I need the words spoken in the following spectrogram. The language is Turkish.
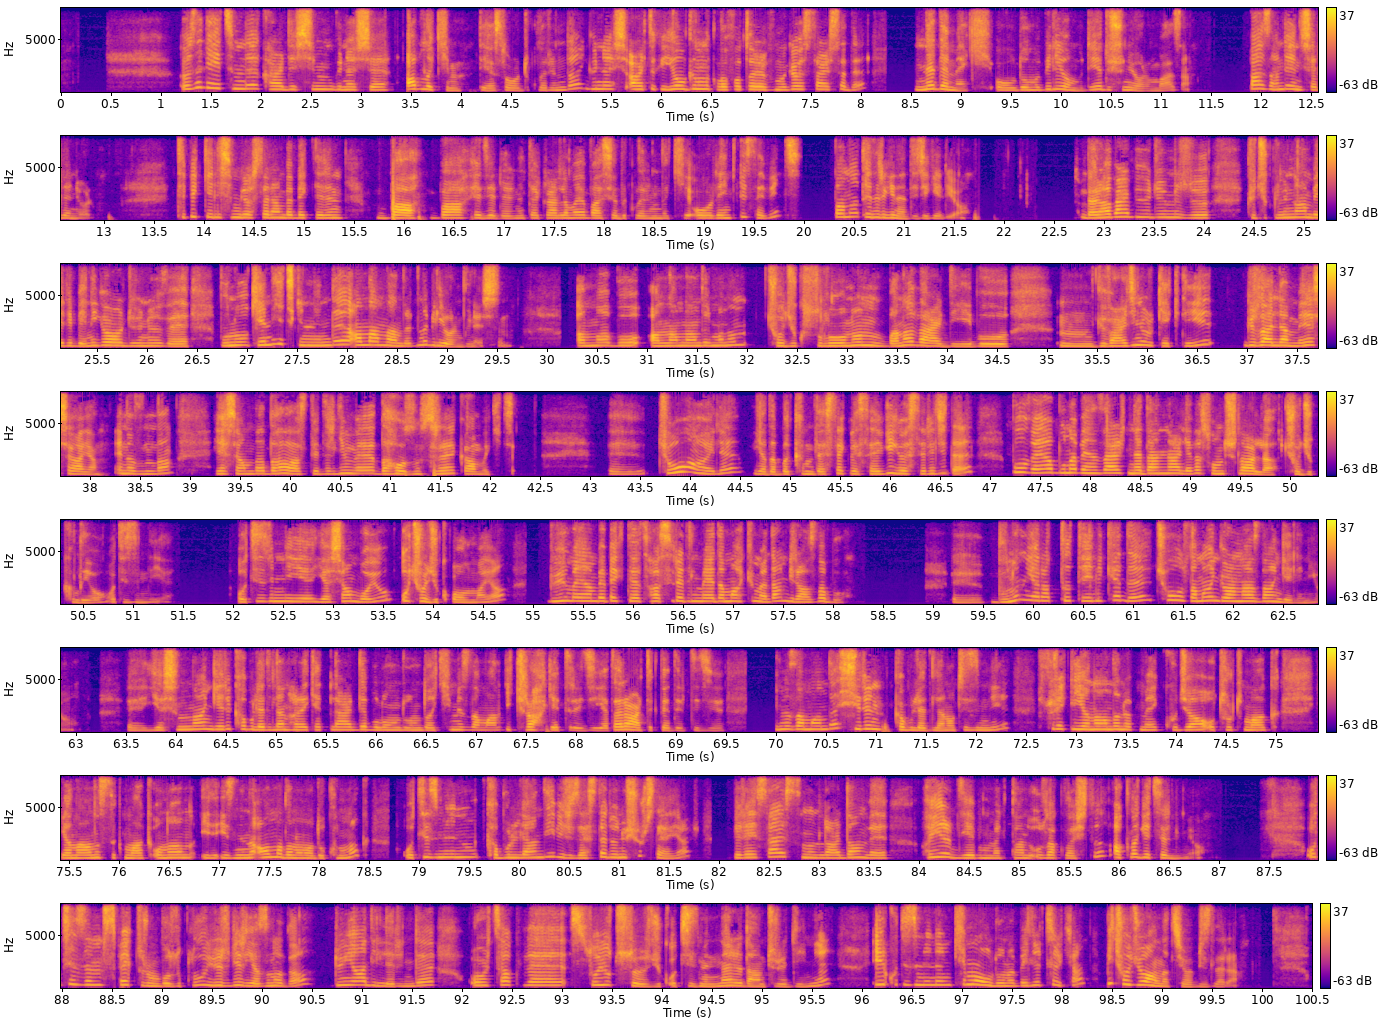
Özel eğitimde kardeşim Güneş'e abla kim diye sorduklarında Güneş artık yılgınlıkla fotoğrafımı gösterse de ne demek olduğumu biliyor mu diye düşünüyorum bazen. Bazen de endişeleniyorum. Tipik gelişim gösteren bebeklerin ba ba hecelerini tekrarlamaya başladıklarındaki o renkli sevinç bana tedirgin edici geliyor. Beraber büyüdüğümüzü, küçüklüğünden beri beni gördüğünü ve bunu kendi içkinliğinde anlamlandırdığını biliyorum Güneş'in. Ama bu anlamlandırmanın çocuksuluğunun bana verdiği bu güvercin ürkekliği güzellenmeye şayan. En azından yaşamda daha az tedirgin ve daha uzun süre kalmak için. Ee, çoğu aile ya da bakım, destek ve sevgi gösterici de bu veya buna benzer nedenlerle ve sonuçlarla çocuk kılıyor otizmliyi. Otizmliyi yaşam boyu o çocuk olmaya, büyümeyen bebek diye tasvir edilmeye de mahkum eden biraz da bu. Ee, bunun yarattığı tehlike de çoğu zaman görmezden geliniyor. Ee, yaşından geri kabul edilen hareketlerde bulunduğunda kimi zaman ikrah getirici, yeter artık dedirtici, kimi zaman da şirin kabul edilen otizmliği sürekli yanağından öpmek, kucağa oturtmak, yanağını sıkmak, onun iznini almadan ona dokunmak otizminin kabullendiği bir zeste dönüşürse eğer bireysel sınırlardan ve hayır diyebilmekten de uzaklaştığı akla getirilmiyor. Otizm spektrum bozukluğu 101 yazını da dünya dillerinde ortak ve soyut sözcük otizmin nereden türediğini, ilk otizminin kim olduğunu belirtirken bir çocuğu anlatıyor bizlere.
